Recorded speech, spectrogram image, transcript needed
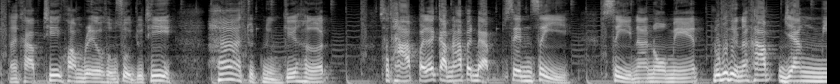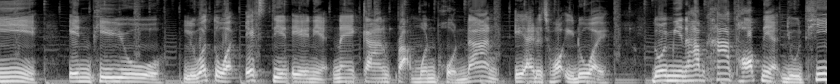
ดนะครับ ที่ความเร็วสูงสุดอยู่ที่ 5.1 GHz สถาปัตยกรรมนะครับเป็นแบบเซน 4 4 นาโนเมตรรวมไปถึงนะครับยังมี NPU หรือว่าตัว XDNA เนี่ยในการประมวลผลด้าน AI โดยเฉพาะอีกด้วย โดยมีนะครับค่าท็อปเนี่ยอยู่ที่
